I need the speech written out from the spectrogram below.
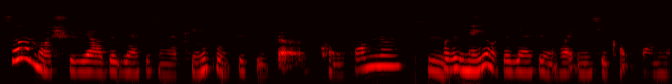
这么需要这件事情来平复自己的恐慌呢？是，或是没有这件事情会引起恐慌呢？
